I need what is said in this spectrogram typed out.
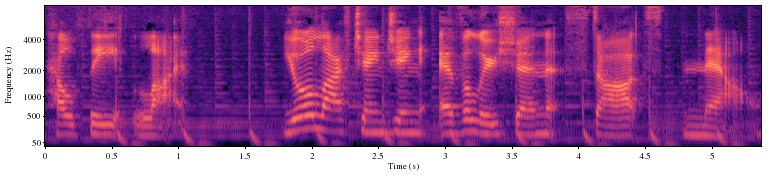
healthy life. Your life changing evolution starts now.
